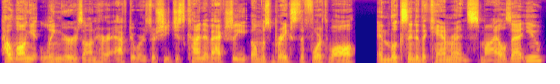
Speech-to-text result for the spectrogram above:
how long it lingers on her afterwards, where she just kind of actually almost breaks the fourth wall and looks into the camera and smiles at you.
